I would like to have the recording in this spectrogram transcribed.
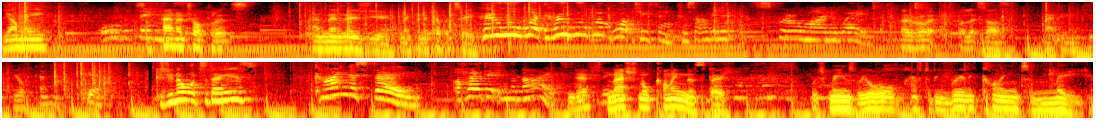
yummy. All the things. Pan of chocolates. And then there's you making a cup of tea. Who will what? Who will want what? Do you think? Because I'm going to squirrel mine away. Oh, right. Well, let's ask Maddie if he'll can. Yeah. Because you know what today is? Kindness Day. I heard it in the night. Yes, actually. National Kindness Day. Which means we all have to be really kind to me.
